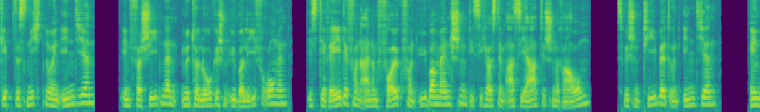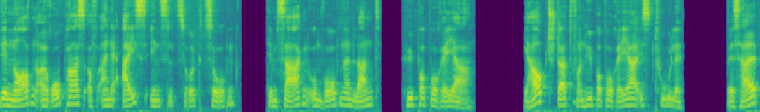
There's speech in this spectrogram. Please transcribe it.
gibt es nicht nur in Indien, in verschiedenen mythologischen Überlieferungen ist die Rede von einem Volk von Übermenschen, die sich aus dem asiatischen Raum zwischen Tibet und Indien in den Norden Europas auf eine Eisinsel zurückzogen, dem sagenumwobenen Land Hyperborea. Die Hauptstadt von Hyperborea ist Thule, weshalb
